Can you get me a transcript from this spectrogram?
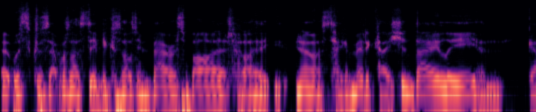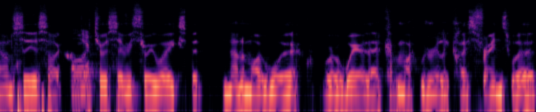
it was because that was what I did because I was embarrassed by it. I you know I was taking medication daily and going to see a psychiatrist yep. every three weeks, but none of my work were aware of that. A couple of my really close friends were,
